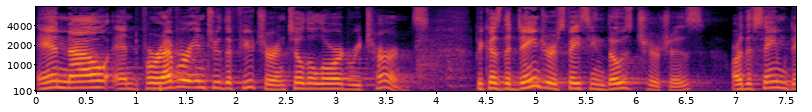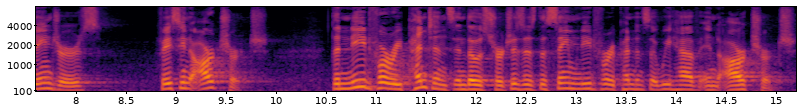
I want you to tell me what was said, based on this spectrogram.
and now and forever into the future until the Lord returns. Because the dangers facing those churches are the same dangers facing our church. The need for repentance in those churches is the same need for repentance that we have in our church.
